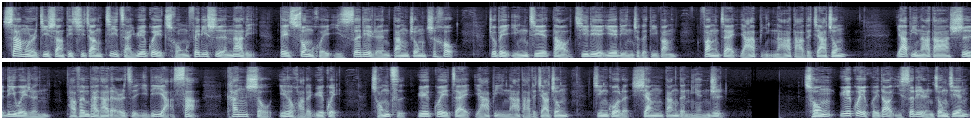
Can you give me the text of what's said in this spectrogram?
撒母耳记上第七章记载，约柜从非利士人那里被送回以色列人当中之后，就被迎接到基列耶林这个地方，放在亚比拿达的家中。亚比拿达是利未人。他分派他的儿子以利亚撒看守耶和华的约柜，从此约柜在亚比拿达的家中经过了相当的年日。从约柜回到以色列人中间，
